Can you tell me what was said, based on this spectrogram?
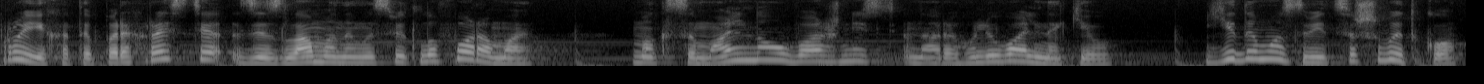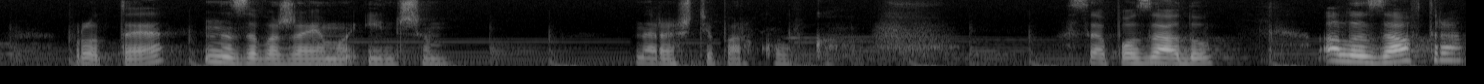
проїхати перехрестя зі зламаними світлофорами, максимальна уважність на регулювальників. Їдемо звідси швидко, проте не заважаємо іншим. Нарешті парковка. Все позаду. Але завтра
